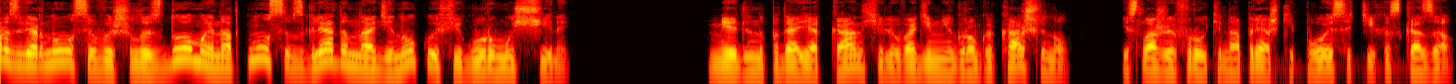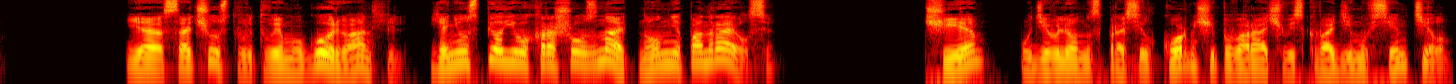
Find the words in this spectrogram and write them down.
развернулся, вышел из дома и наткнулся взглядом на одинокую фигуру мужчины. Медленно подойдя к Анхелю, Вадим негромко кашлянул и, сложив руки на пряжке пояса, тихо сказал. «Я сочувствую твоему горю, Анхель. Я не успел его хорошо узнать, но он мне понравился. «Чем?» — удивленно спросил кормчий, поворачиваясь к Вадиму всем телом.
